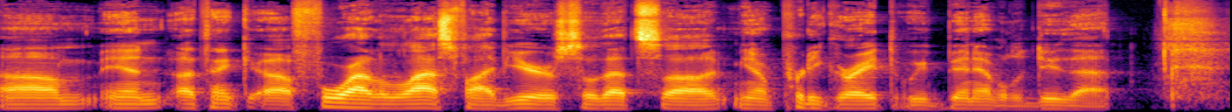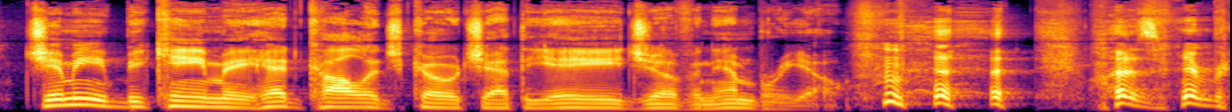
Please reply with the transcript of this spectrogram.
um, in, I think, uh, four out of the last five years. So that's, uh, you know, pretty great that we've been able to do that. Jimmy became a head college coach at the age of an embryo. What is it?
